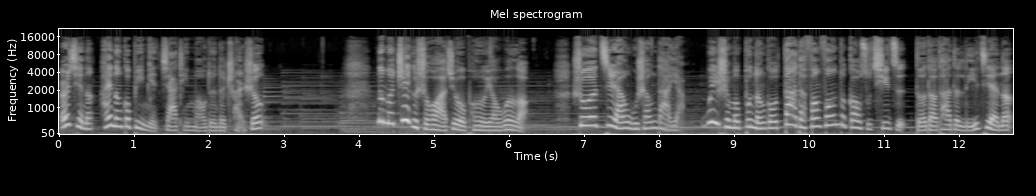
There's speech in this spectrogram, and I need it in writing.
而且呢，还能够避免家庭矛盾的产生。那么这个时候啊，就有朋友要问了，说既然无伤大雅，为什么不能够大大方方的告诉妻子，得到她的理解呢？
